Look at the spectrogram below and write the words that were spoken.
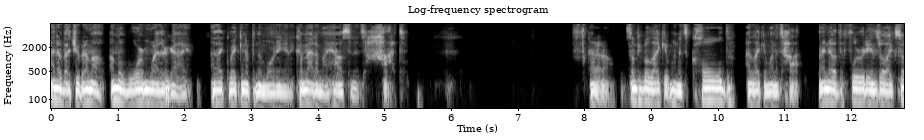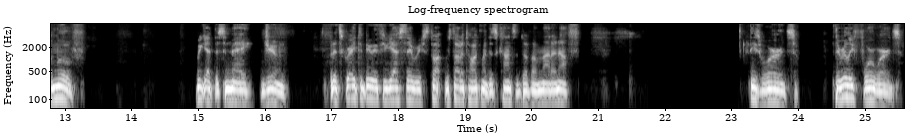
I know about you, but I'm a, I'm a warm weather guy. I like waking up in the morning and I come out of my house and it's hot. I don't know. Some people like it when it's cold. I like it when it's hot. I know the Floridians are like, so move. We get this in May, June, but it's great to be with you. Yesterday we start, we started talking about this concept of I'm not enough. These words, they're really four words.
